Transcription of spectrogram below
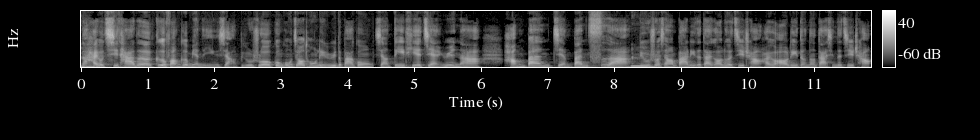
那还有其他的各方各面的影响，比如说公共交通领域的罢工，像地铁减运啊，航班减班次啊，比如说像巴黎的戴高乐机场，还有奥利等等大型的机场。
